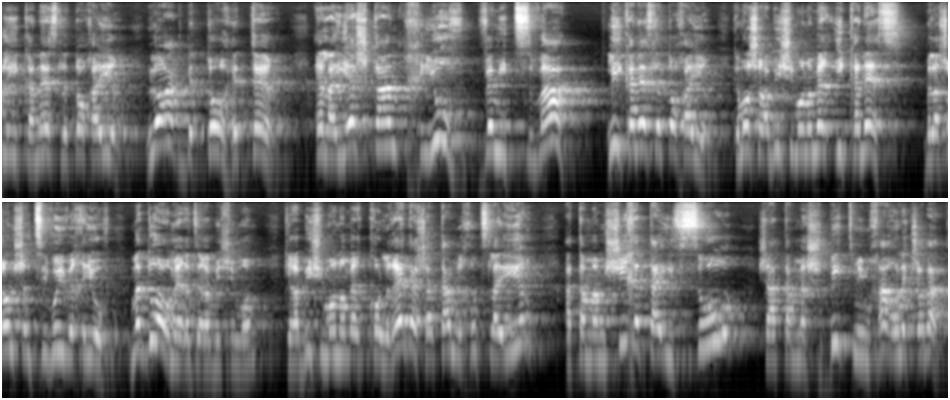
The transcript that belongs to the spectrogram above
להיכנס לתוך העיר, לא רק בתור היתר, אלא יש כאן חיוב ומצווה להיכנס לתוך העיר, כמו שרבי שמעון אומר ייכנס בלשון של ציווי וחיוב. מדוע אומר את זה רבי שמעון? כי רבי שמעון אומר, כל רגע שאתה מחוץ לעיר, אתה ממשיך את האיסור שאתה משבית ממך עונג שבת.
